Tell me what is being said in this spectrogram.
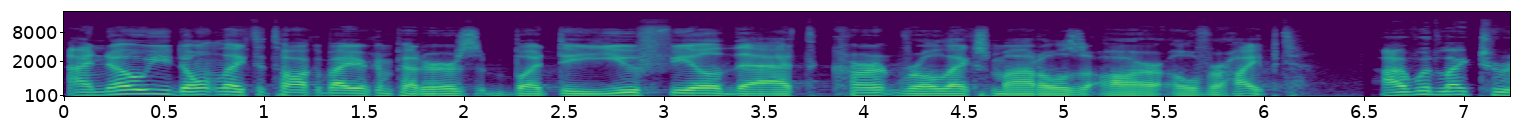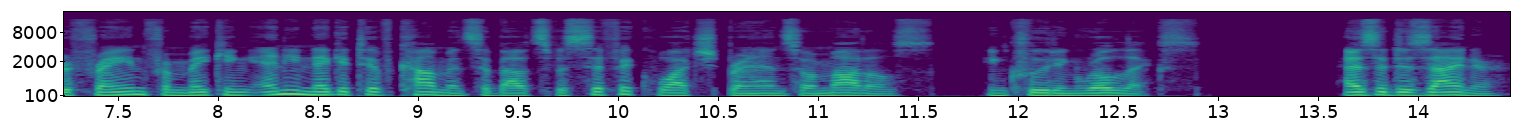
I know you don't like to talk about your competitors, but do you feel that current Rolex models are overhyped? I would like to refrain from making any negative comments about specific watch brands or models, including Rolex. As a designer,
